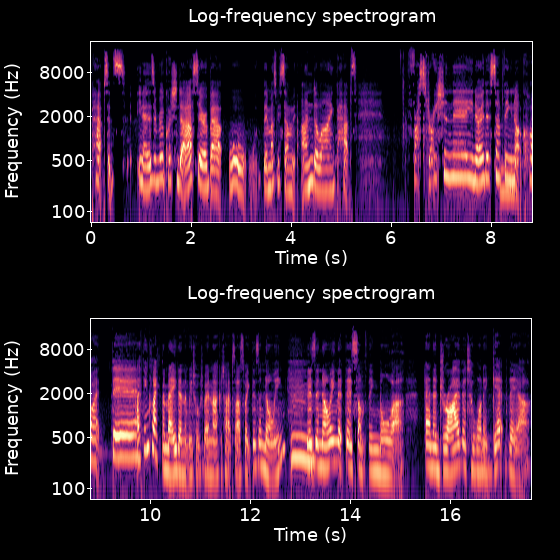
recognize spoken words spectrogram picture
perhaps it's, you know, there's a real question to ask there about, well, there must be some underlying, perhaps, frustration there, you know, there's something mm. not quite there. I think, like the maiden that we talked about in archetypes last week, there's a knowing. Mm. There's a knowing that there's something more and a driver to want to get there.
